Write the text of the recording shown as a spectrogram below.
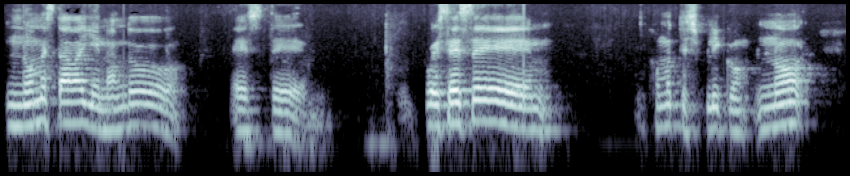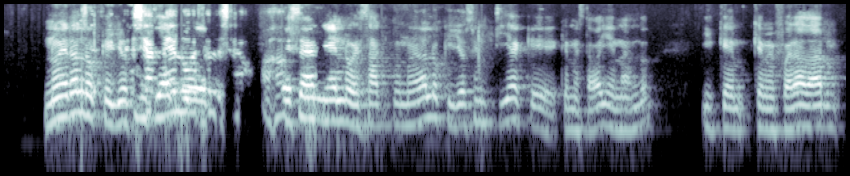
no me estaba llenando este, pues ese, ¿cómo te explico? No, no era lo que yo ese Anhelo, ese deseo. Ese anhelo, exacto, no era lo que yo sentía que, me estaba llenando y que, me fuera a dar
